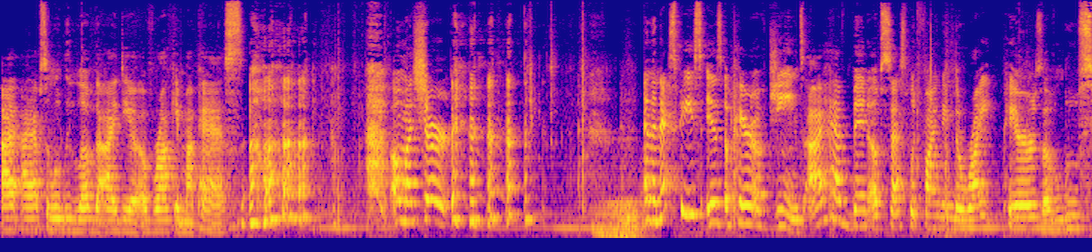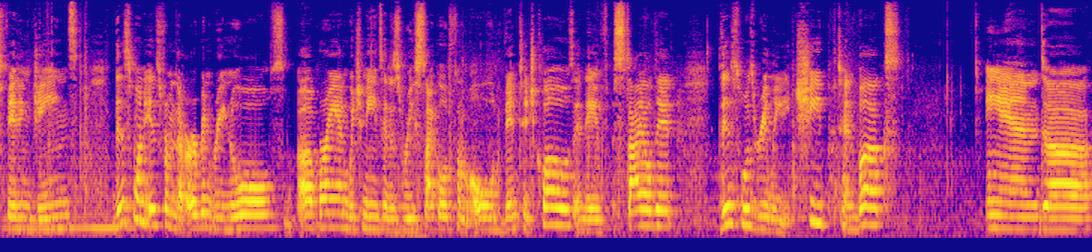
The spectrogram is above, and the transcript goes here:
I, I absolutely love the idea of rocking my pass on my shirt. And the next piece is a pair of jeans. I have been obsessed with finding the right pairs of loose fitting jeans. This one is from the Urban Renewals uh, brand, which means it is recycled from old vintage clothes and they've styled it. This was really cheap, 10 bucks. And uh,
